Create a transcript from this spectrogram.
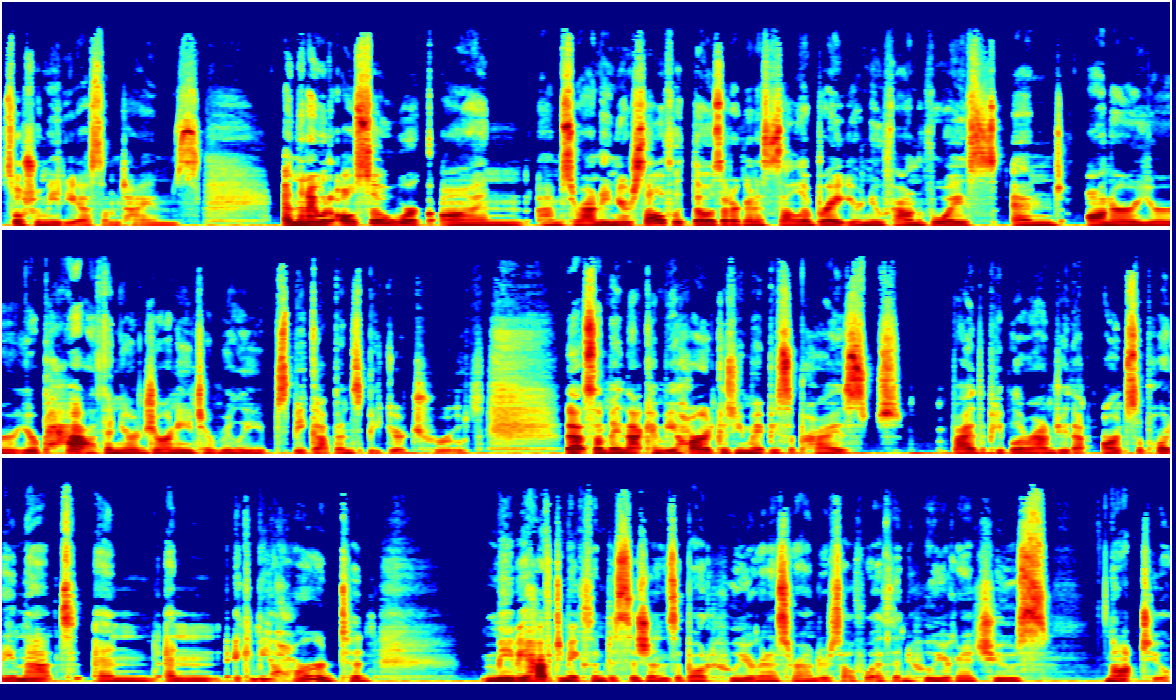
social media sometimes. And then I would also work on um, surrounding yourself with those that are going to celebrate your newfound voice and honor your your path and your journey to really speak up and speak your truth. That's something that can be hard because you might be surprised by the people around you that aren't supporting that, and and it can be hard to maybe have to make some decisions about who you're going to surround yourself with and who you're going to choose not to.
